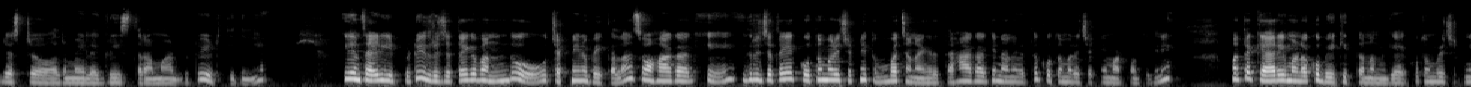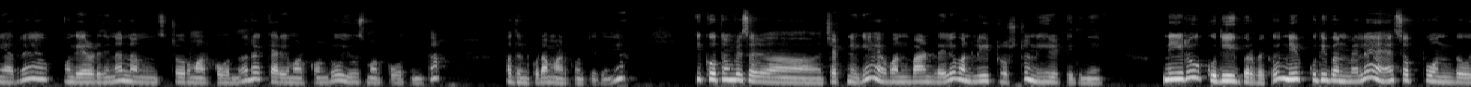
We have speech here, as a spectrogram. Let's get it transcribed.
ಜಸ್ಟ್ ಅದ್ರ ಮೇಲೆ ಗ್ರೀಸ್ ಥರ ಮಾಡಿಬಿಟ್ಟು ಇಡ್ತಿದ್ದೀನಿ. ಇದನ್ನು ಸೈಡ್ಗೆ ಇಟ್ಬಿಟ್ಟು ಇದ್ರ ಜೊತೆಗೆ ಒಂದು ಚಟ್ನಿನೂ ಬೇಕಲ್ಲ ಸೊ ಹಾಗಾಗಿ ಇದ್ರ ಜೊತೆಗೆ ಕೊತ್ತಂಬರಿ ಚಟ್ನಿ ತುಂಬ ಚೆನ್ನಾಗಿರುತ್ತೆ. ಹಾಗಾಗಿ ನಾನು ಇವತ್ತು ಕೊತ್ತಂಬರಿ ಚಟ್ನಿ ಮಾಡ್ಕೊತಿದ್ದೀನಿ. ಮತ್ತು ಕ್ಯಾರಿ ಮಾಡೋಕ್ಕೂ ಬೇಕಿತ್ತು ನನಗೆ. ಕೊತ್ತಂಬರಿ ಚಟ್ನಿ ಆದರೆ ಒಂದು ಎರಡು ದಿನ ನಾನು ಸ್ಟೋರ್ ಮಾಡ್ಕೊಬೋದು ಅಂದರೆ ಕ್ಯಾರಿ ಮಾಡಿಕೊಂಡು ಯೂಸ್ ಮಾಡ್ಕೋಬೋದು ಅಂತ ಅದನ್ನು ಕೂಡ ಮಾಡ್ಕೊತಿದ್ದೀನಿ. ಈ ಕೊತ್ತಂಬರಿ ಚಟ್ನಿಗೆ ಒಂದು ಬಾಣಲೆಯಲ್ಲಿ ಒಂದು ಲೀಟ್ರಷ್ಟು ನೀರು ಇಟ್ಟಿದ್ದೀನಿ ನೀರು ಕುದಿ ಬರಬೇಕು. ನೀರು ಕುದಿ ಬಂದಮೇಲೆ ಸೊಪ್ಪು ಒಂದು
